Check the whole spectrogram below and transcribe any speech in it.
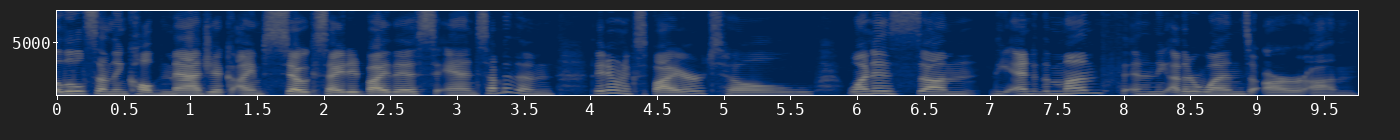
a little something called Magic. I am so excited by this, and some of them they don't expire till one is um, the end of the month, and then the other ones are um,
